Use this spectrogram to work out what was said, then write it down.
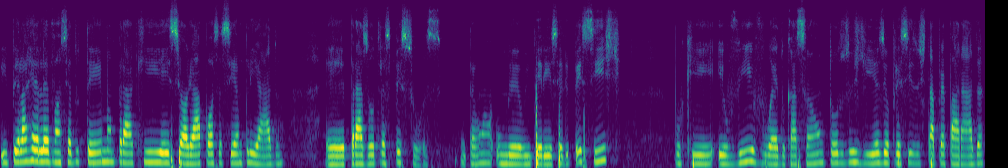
e pela relevância do tema para que esse olhar possa ser ampliado é, para as outras pessoas. Então, o meu interesse ele persiste, porque eu vivo a educação todos os dias, eu preciso estar preparada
